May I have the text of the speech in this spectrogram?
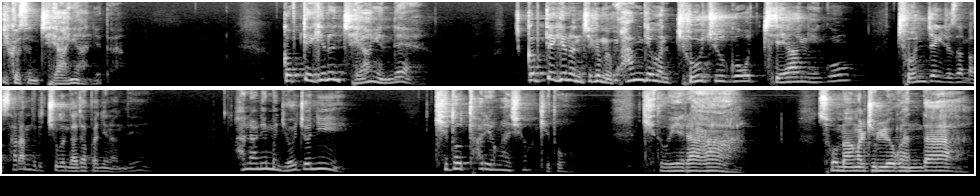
이것은 재앙이 아니다 껍데기는 재앙인데 껍데기는 지금 환경은 저주고 재앙이고 전쟁이 져서 막 사람들이 죽어 나자빠지는데 하나님은 여전히 기도 타령하셔 기도. 기도해라. 소망을 주려고 한다.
